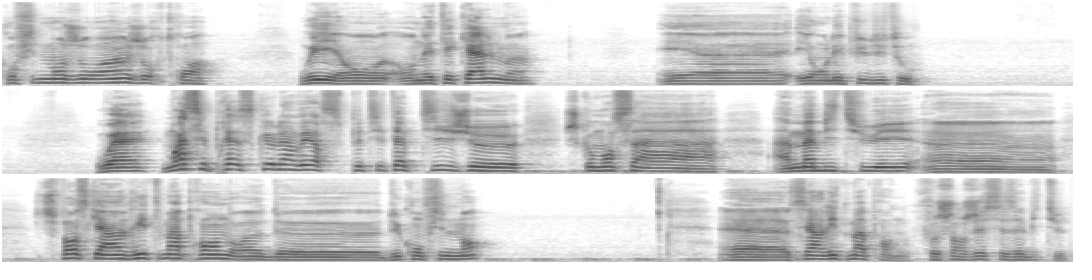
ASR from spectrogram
Confinement jour 1, jour 3. Oui, on, était calme et, euh, et on l'est plus du tout. Ouais, moi c'est presque l'inverse. Petit à petit, je, commence à, m'habituer. Euh, je pense qu'il y a un rythme à prendre du confinement. Euh, c'est un rythme à prendre. Il faut changer ses habitudes.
